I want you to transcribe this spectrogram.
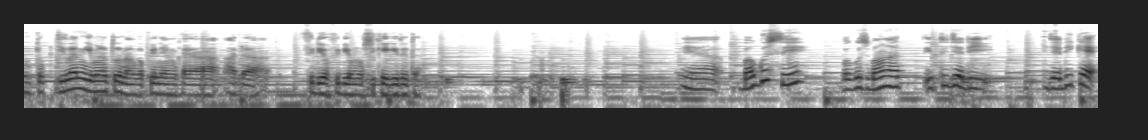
untuk Jilan gimana tuh nanggepin yang kayak ada video-video musik kayak gitu tuh? Ya bagus sih, bagus banget. Itu jadi jadi kayak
